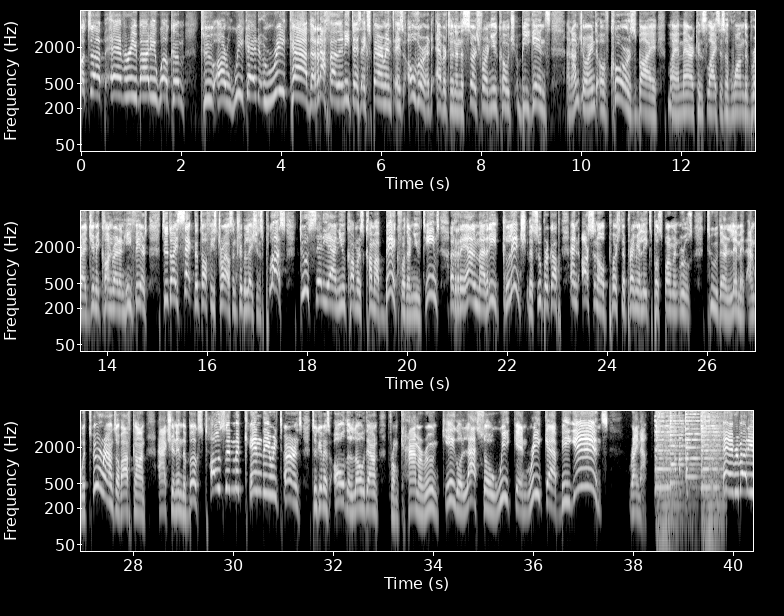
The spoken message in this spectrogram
What's up, everybody? Welcome to our weekend recap. The Rafa Benitez experiment is over at Everton and the search for a new coach begins. And I'm joined, of course, by my American slices of Wonder Bread, Jimmy Conrad and Heath Pearce, to dissect the Toffee's trials and tribulations. Plus, two Serie A newcomers come up big for their new teams. Real Madrid clinch the Super Cup, and Arsenal push the Premier League's postponement rules to their limit. And with two rounds of AFCON action in the books, Tosin Makinde returns to give us all the lowdown from Cameroon. Que Golazo Weekend Recap begins right now.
